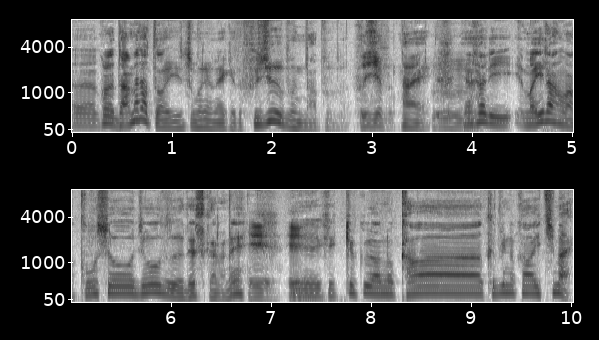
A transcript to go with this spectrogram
これはだめだとは言うつもりはないけど、不十分な部分。不十分。はい。やはり、まあ、イランは交渉上手ですからね、えー、えー、結局、あの、皮、首の皮一枚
